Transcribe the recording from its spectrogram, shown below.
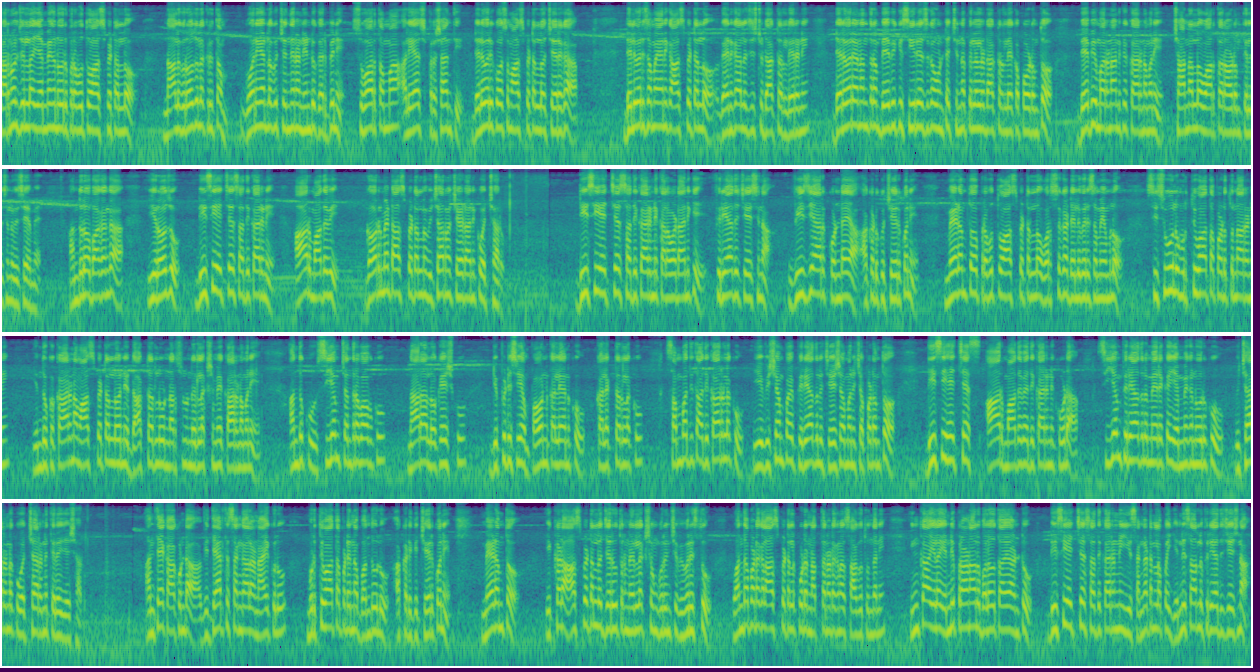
కర్నూలు జిల్లా ఎమ్మెగనూరు ప్రభుత్వ హాస్పిటల్లో నాలుగు రోజుల క్రితం గోనిగండ్లకు చెందిన నిండు గర్భిణి సువార్తమ్మ అలియాస్ ప్రశాంతి డెలివరీ కోసం హాస్పిటల్లో చేరగా డెలివరీ సమయానికి హాస్పిటల్లో గైనకాలజిస్ట్ డాక్టర్ లేరని డెలివరీ అనంతరం బేబీకి సీరియస్గా ఉంటే చిన్నపిల్లల డాక్టర్ లేకపోవడంతో బేబీ మరణానికి కారణమని ఛానల్లో వార్త రావడం తెలిసిన విషయమే. అందులో భాగంగా ఈరోజు డీసీహెచ్ఎస్ అధికారిని ఆర్ మాధవి గవర్నమెంట్ హాస్పిటల్ను విచారణ చేయడానికి వచ్చారు. డీసీహెచ్ఎస్ అధికారిని కలవడానికి ఫిర్యాదు చేసిన వీజీఆర్ కొండయ్య అక్కడకు చేరుకొని మేడంతో ప్రభుత్వ హాస్పిటల్లో వరుసగా డెలివరీ సమయంలో శిశువులు మృత్యువాత పడుతున్నారని ఇందుకు కారణం హాస్పిటల్లోని డాక్టర్లు నర్సులు నిర్లక్ష్యమే కారణమని అందుకు సీఎం చంద్రబాబుకు నారా లోకేష్కు డిప్యూటీ సీఎం పవన్ కళ్యాణ్కు కలెక్టర్లకు సంబంధిత అధికారులకు ఈ విషయంపై ఫిర్యాదులు చేశామని చెప్పడంతో డీసీహెచ్ఎస్ ఆర్ మాధవి అధికారిని కూడా సీఎం ఫిర్యాదుల మేరకు ఎమ్మెగనూరుకు విచారణకు వచ్చారని తెలియజేశారు. అంతేకాకుండా విద్యార్థి సంఘాల నాయకులు మృత్యువాత పడిన బంధువులు అక్కడికి చేరుకొని మేడంతో ఇక్కడ హాస్పిటల్లో జరుగుతున్న నిర్లక్ష్యం గురించి వివరిస్తూ వంద పడగల హాస్పిటల్ కూడా నత్తనడగన సాగుతుందని ఇంకా ఇలా ఎన్ని ప్రాణాలు బలవుతాయో అంటూ డీసీహెచ్ఎస్ అధికారిని ఈ సంఘటనలపై ఎన్నిసార్లు ఫిర్యాదు చేసినా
